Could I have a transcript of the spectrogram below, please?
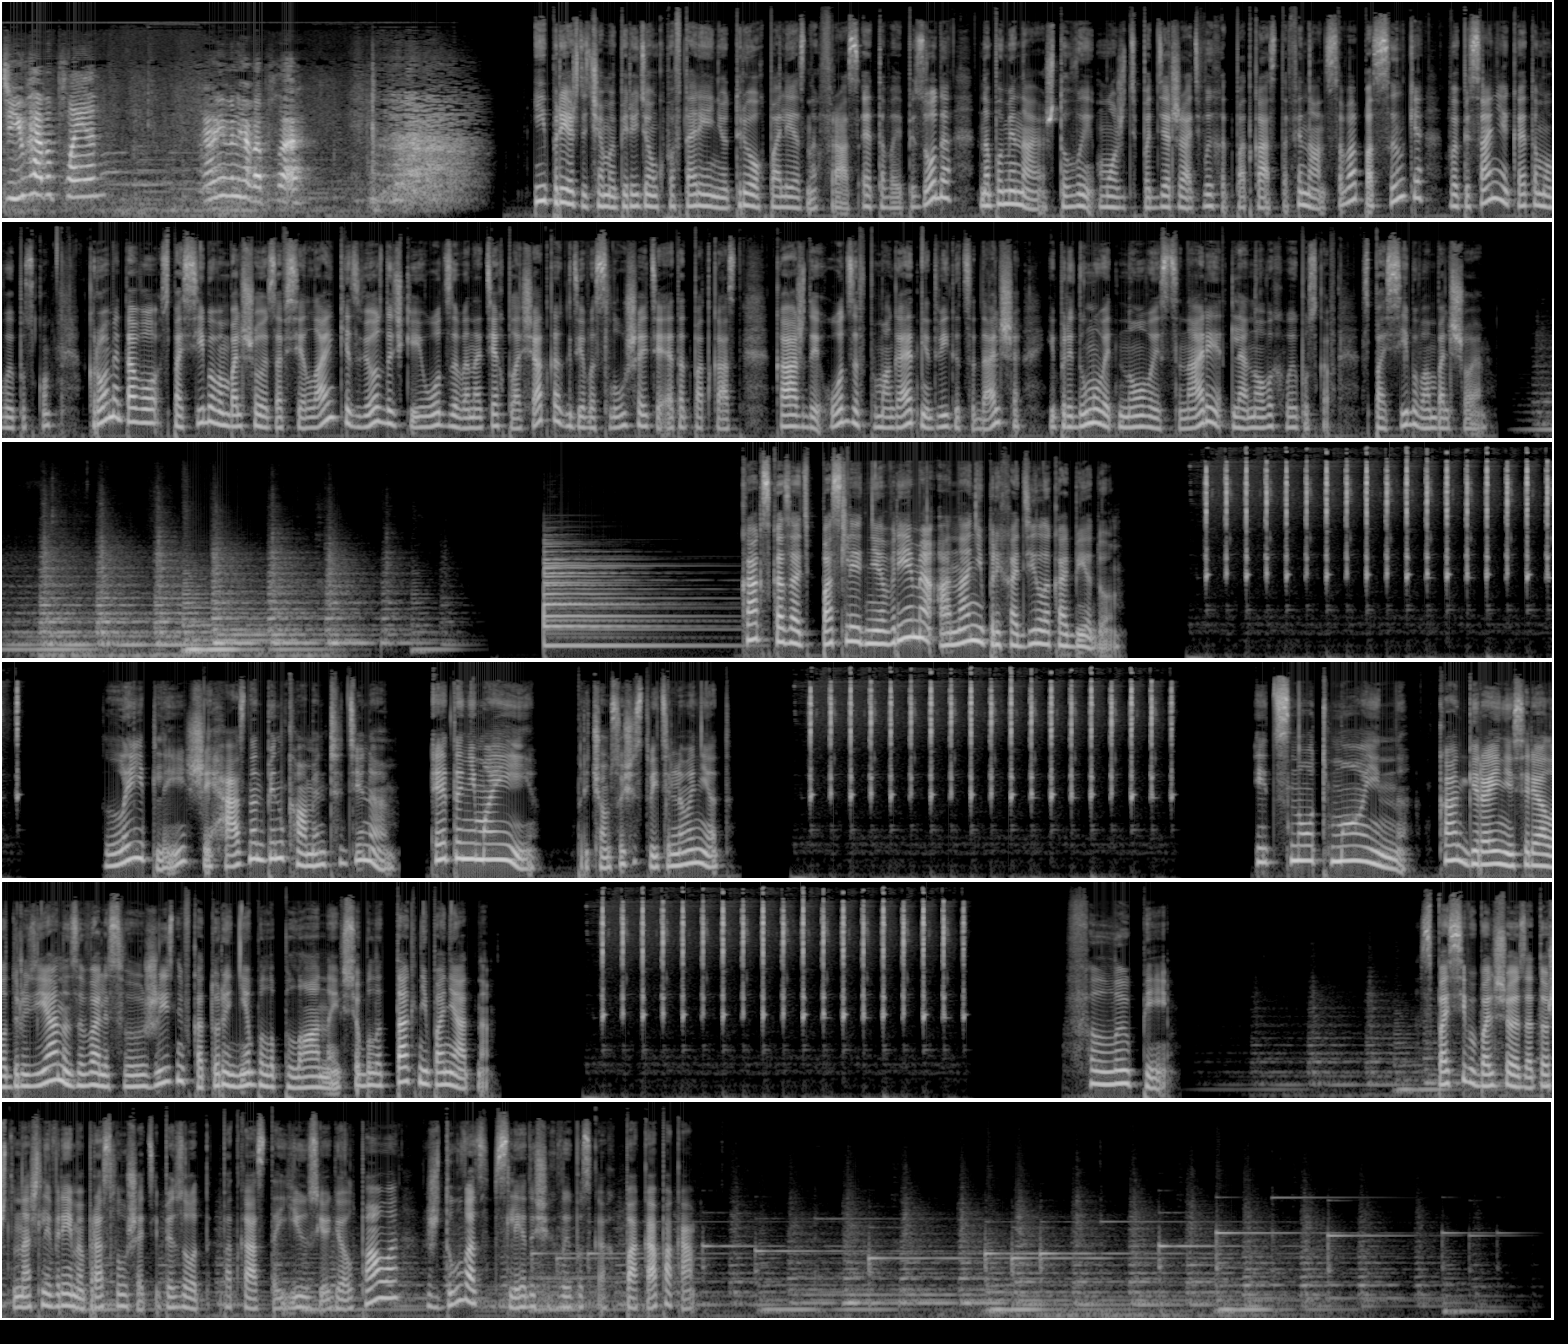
do you have a plan? I don't even have a plan. И прежде чем мы перейдем к повторению трех полезных фраз этого эпизода, напоминаю, что вы можете поддержать выход подкаста финансово по ссылке в описании к этому выпуску. Кроме того, спасибо вам большое за все лайки, звездочки и отзывы на тех площадках, где вы слушаете этот подкаст. Каждый отзыв помогает мне двигаться дальше и придумывать новые сценарии для новых выпусков. Спасибо вам большое. Как сказать, последнее время она не приходила к обеду. Lately she has not been coming to dinner. Это не мои. Причем существительного нет. It's not mine. Как героини сериала «Друзья» называли свою жизнь, в которой не было плана, и все было так непонятно. Флупи. Спасибо большое за то, что нашли время прослушать эпизод подкаста Use Your Girl Power. Жду вас в следующих выпусках. Пока-пока.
